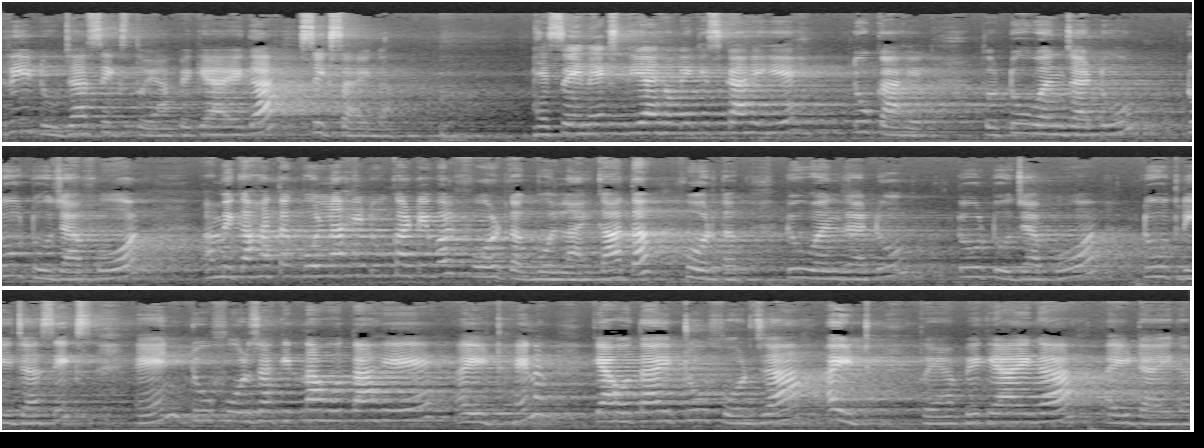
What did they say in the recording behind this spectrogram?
थ्री टू जा सिक्स तो यहाँ पे क्या आएगा? सिक्स आएगा. ऐसे नेक्स्ट दिया है हमें किसका है ये? टू का है. तो टू वन जा टू टू टू जा फोर हमें कहाँ तक बोलना है? टू का टेबल फोर तक बोलना है. कहाँ तक? फोर तक. टू वन जा टू टू टू जा फोर टू थ्री जा सिक्स एंड टू फोर जा कितना होता है? एट है ना? क्या होता है? टू फोर जा एट तो यहाँ पे क्या आएगा? एट आएगा।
